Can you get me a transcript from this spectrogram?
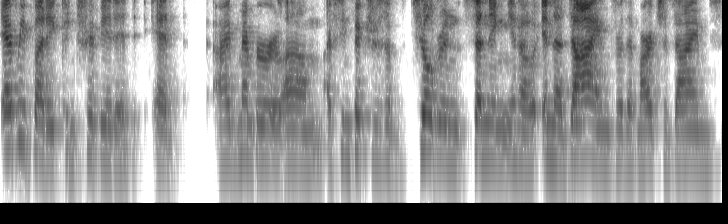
everybody contributed. And i remember um, i've seen pictures of children sending you know in a dime for the march of dimes.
